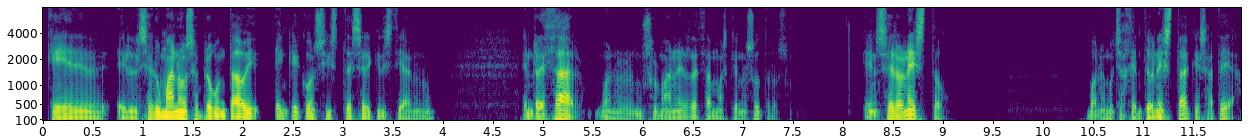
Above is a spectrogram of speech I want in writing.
Que el ser humano se pregunta hoy en qué consiste ser cristiano, ¿no? En rezar, bueno, los musulmanes rezan más que nosotros. En ser honesto, bueno, hay mucha gente honesta que es atea.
